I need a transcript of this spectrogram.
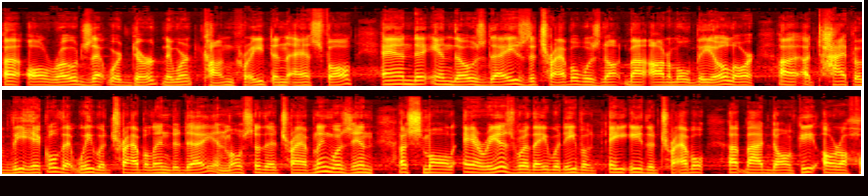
uh, all roads that were dirt, they weren't concrete and asphalt. And uh, in those days, the travel was not by automobile or uh, a type of vehicle that we would travel in today. And most of their traveling was in small areas where they would either, either travel uh, by donkey or a horse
